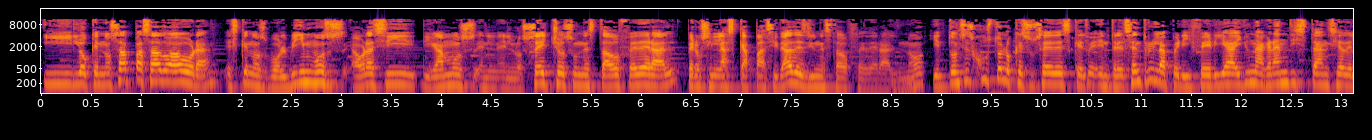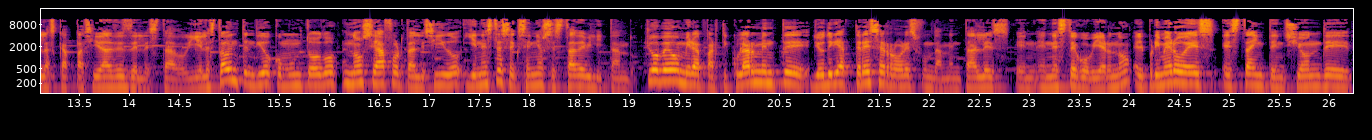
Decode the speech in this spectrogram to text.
Y lo que nos ha pasado ahora es que nos volvimos, ahora sí, digamos, en, en los hechos, un Estado federal, pero sin las capacidades de un Estado federal, ¿no? Y entonces justo lo que sucede es que entre el centro y la periferia hay una gran distancia de las capacidades del Estado. Y el Estado entendido como un todo no se ha fortalecido y en este sexenio se está debilitando. Yo veo, mira, particularmente, yo diría tres errores fundamentales en, este gobierno. El primero es esta intención de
